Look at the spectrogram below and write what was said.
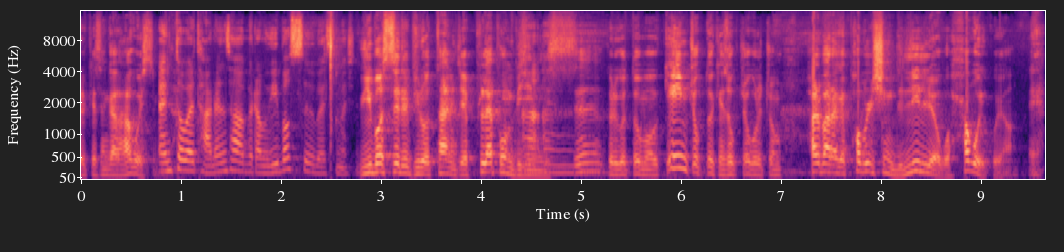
그렇게 생각을 하고 있습니다. 엔터 외 다른 사업이라면 위버스 말씀하시는 위버스를 비롯한 이제 플랫폼 비즈니스 그리고 또 뭐 게임 쪽도 계속적으로 좀 활발하게 publishing 늘리려고 하고 있고요. 예.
